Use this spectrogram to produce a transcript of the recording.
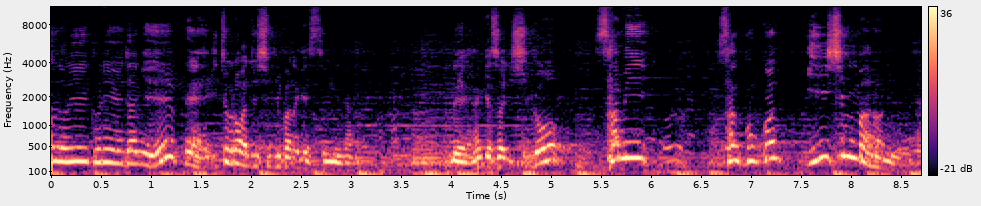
김지한 우리 군의 회장님, 네, 이쪽으로 와주시기 바라겠습니다. 네, 함께 서주시고, 3위 상품권 20만 원입니다.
